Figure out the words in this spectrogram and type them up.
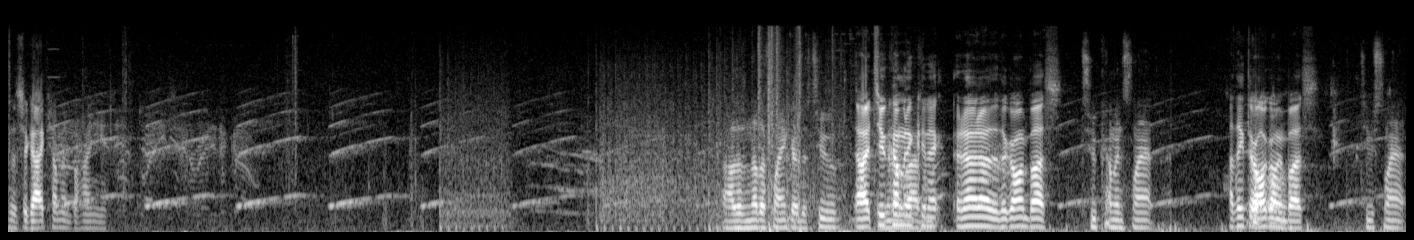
There's a guy coming behind you. Uh, there's another flanker. There's two. Alright, two coming to not connect. No, no, they're going bus. Two coming slant. I think they're all going Uh-oh. bus. Two slant.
